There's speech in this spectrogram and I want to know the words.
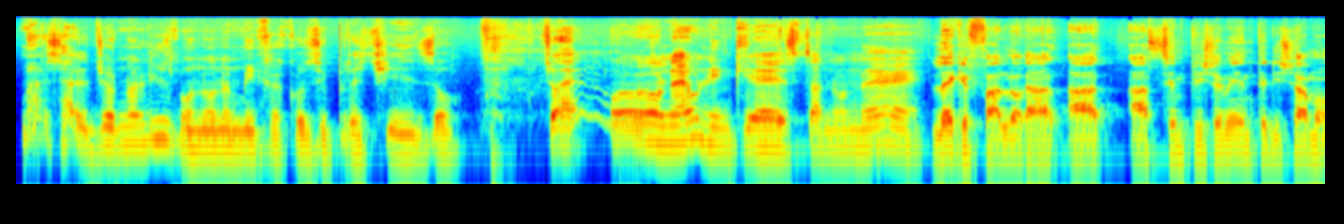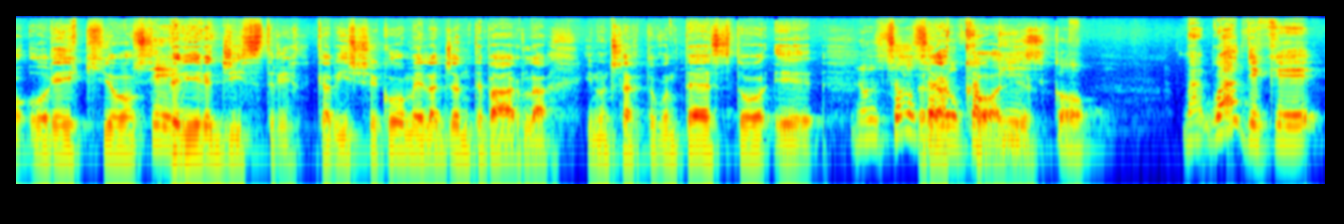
Ma sai, il giornalismo non è mica così preciso. Cioè, non è un'inchiesta, non è... Lei che fa allora? Ha, ha semplicemente, diciamo, orecchio Sì. per i registri, capisce come la gente parla in un certo contesto e Non so se lo raccoglie. capisco, ma guardi che,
